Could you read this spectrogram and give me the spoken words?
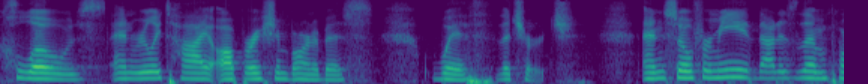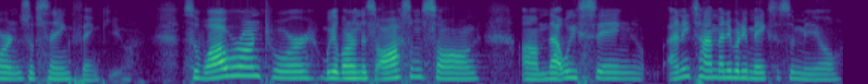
close and really tie Operation Barnabas with the church? And so for me, that is the importance of saying thank you. So while we're on tour, we learn this awesome song um, that we sing anytime anybody makes us a meal,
